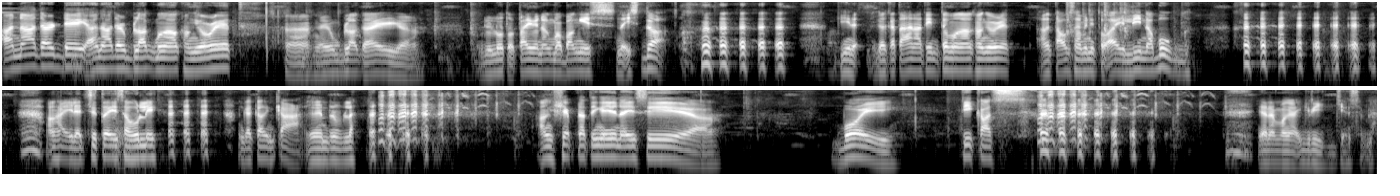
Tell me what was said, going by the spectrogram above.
Another day, another vlog mga kangyurit. Ah, ngayong vlog ay ah, magluluto tayo ng mabangis na isda. Gagataan natin ito mga kangyurit. Ang tawag sa amin ito ay linabog. Ang highlights ito ay sa huli. Ang rin pala. Ang chef natin ngayon ay si ah, Boy Tikas. Yan ang mga ingredients. Bla.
